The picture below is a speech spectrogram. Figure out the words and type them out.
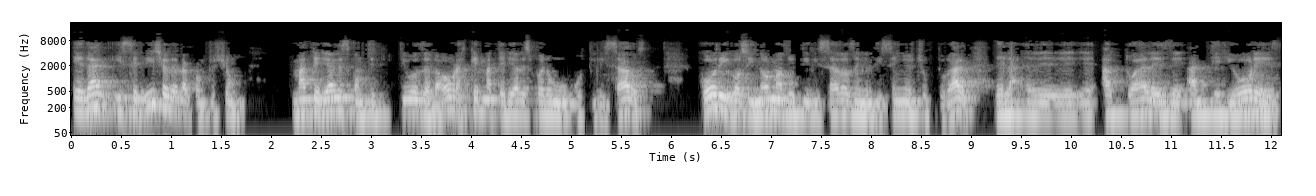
edad y servicio de la construcción, materiales constitutivos de la obra, qué materiales fueron utilizados, códigos y normas utilizados en el diseño estructural, de la, actuales, de anteriores,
